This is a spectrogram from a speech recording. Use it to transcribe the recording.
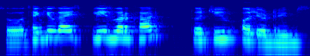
So thank you guys please work hard to achieve all your dreams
